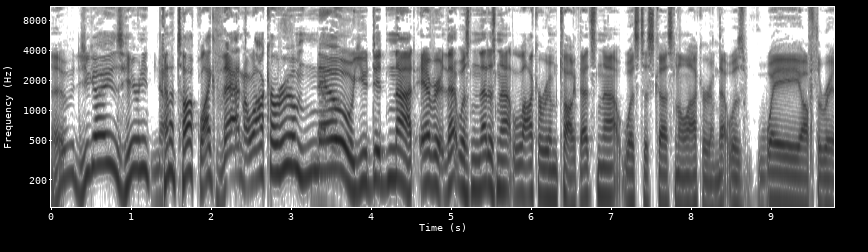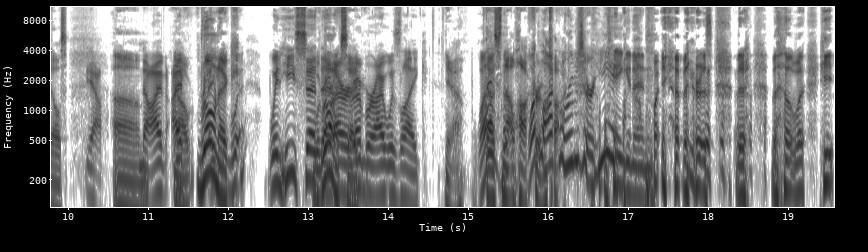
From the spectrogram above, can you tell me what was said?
Uh, did you guys hear any kind of talk like that in a locker room? No, you did not ever. That was that is not locker room talk. That's not what's discussed in a locker room. That was way off the rails. Yeah. Um, no, I've, I've Roenick- I- when he said what that, Roenick I said- remember I was like, Yeah, "What? that's not What- locker what room locker talk. rooms are he hanging in?" yeah, there is. There, the, he.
